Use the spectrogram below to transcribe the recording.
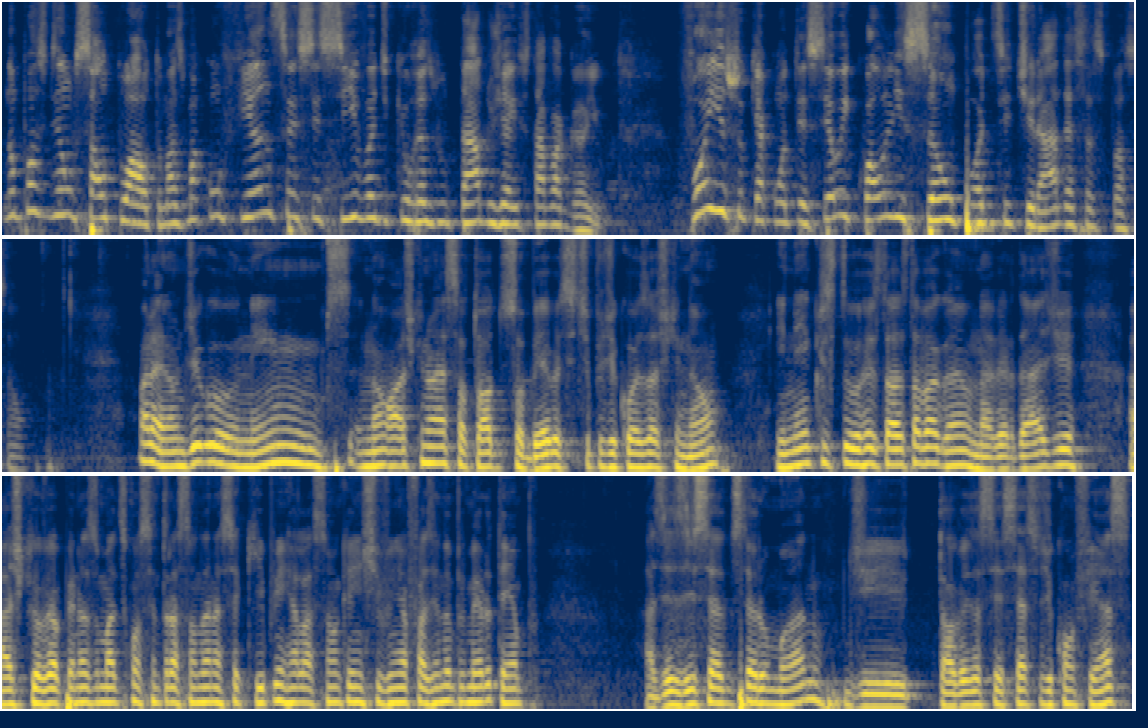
não posso dizer um salto alto, mas uma confiança excessiva de que o resultado já estava ganho. Foi isso que aconteceu e qual lição pode se tirar dessa situação? Olha, não digo nem. Não, acho que não é salto alto soberbo, esse tipo de coisa, acho que não. E nem que o resultado estava ganho. Na verdade, acho que houve apenas uma desconcentração da nossa equipe em relação ao que a gente vinha fazendo no primeiro tempo. Às vezes isso é do ser humano, de talvez esse excesso de confiança.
